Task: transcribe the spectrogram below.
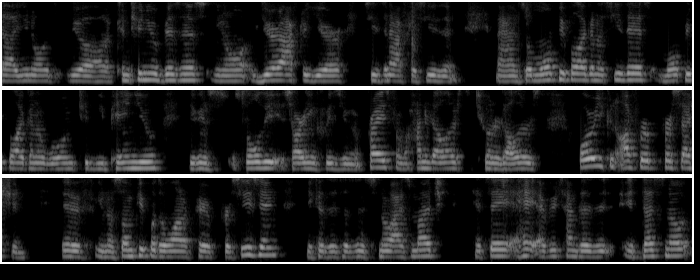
uh, you know uh, continue business you know year after year season after season and so more people are going to see this more people are going to going to be paying you you can slowly start increasing your price from $100 to $200 or you can offer per session if you know some people don't want to pay per season because it doesn't snow as much and say, hey, every time that it, does snow,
